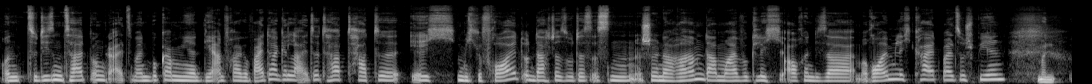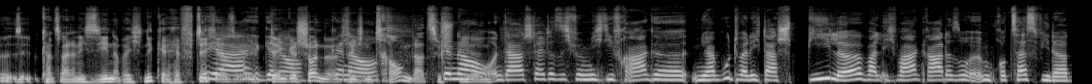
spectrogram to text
Und zu diesem Zeitpunkt, als mein Booker mir die Anfrage weitergeleitet hat, hatte ich mich gefreut und dachte so, das ist ein schöner Rahmen, da mal wirklich auch in dieser Räumlichkeit mal zu spielen. Man äh, kann es leider nicht sehen, aber ich nicke heftig. also ich denke schon, natürlich ein Traum da zu Genau, spielen. und da stellte sich für mich die Frage, ja gut, wenn ich da spiele, weil ich war gerade so im Prozess wieder,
